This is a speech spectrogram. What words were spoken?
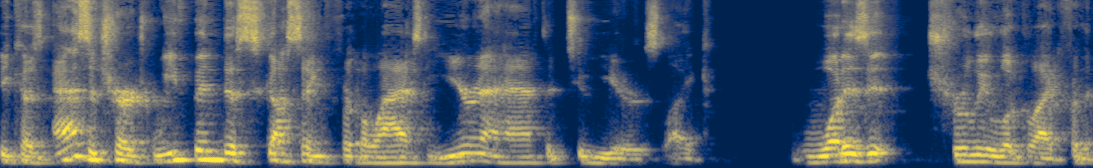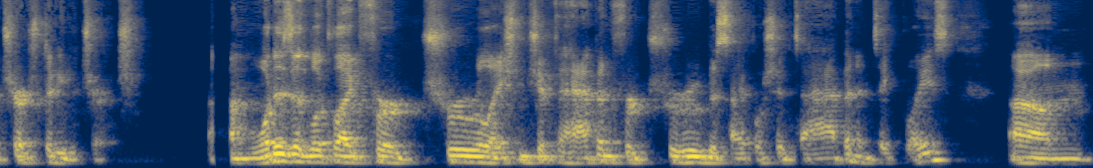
because as a church we've been discussing for the last year and a half to two years like what does it truly look like for the church to be the church um, what does it look like for true relationship to happen, for true discipleship to happen and take place? Um,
